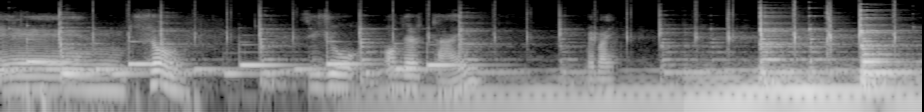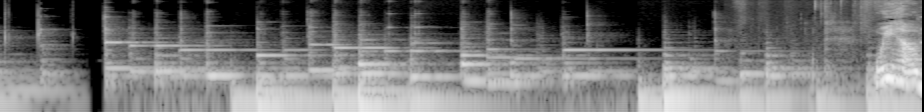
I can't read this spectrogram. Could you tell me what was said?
and so see you on other time. We hope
